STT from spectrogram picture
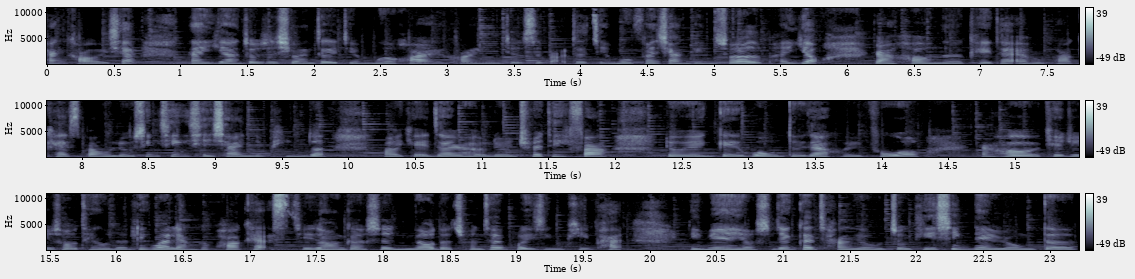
参考一下，那一样就是喜欢这个节目的话，也欢迎就是把这节目分享给你所有的朋友。然后呢，可以在 Apple Podcast 帮我留星星，写下你的评论，然后也可以在任何留言区的地方留言给我，我都在回复哦。然后也可以去收听我的另外两个 Podcast，其中一个是女友的纯粹不理性批判，里面有时间更长、有主题性内容的。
